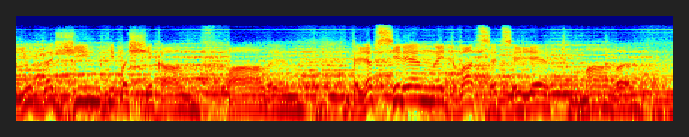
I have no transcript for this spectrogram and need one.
Бьют дождинки по щекам впалым, Для вселенной двадцать лет мало —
